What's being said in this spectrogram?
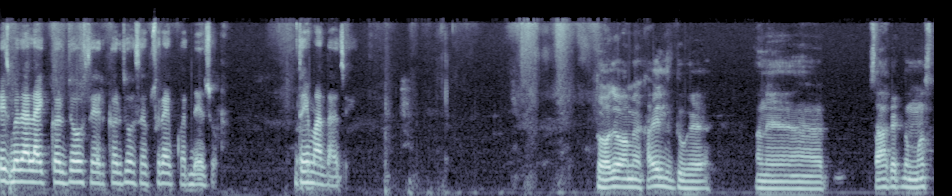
પ્લીઝ બધા લાઈક કરજો શેર કરજો સબસ્ક્રાઇબ કરી દેજો. જય માતાજી. તો હજુ અમે ખાઈ લીધું છે અને શાક એકદમ મસ્ત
